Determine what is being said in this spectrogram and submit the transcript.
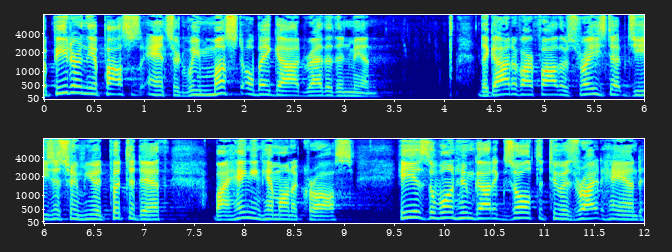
But Peter and the apostles answered, We must obey God rather than men. The God of our fathers raised up Jesus, whom you had put to death by hanging him on a cross. He is the one whom God exalted to his right hand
